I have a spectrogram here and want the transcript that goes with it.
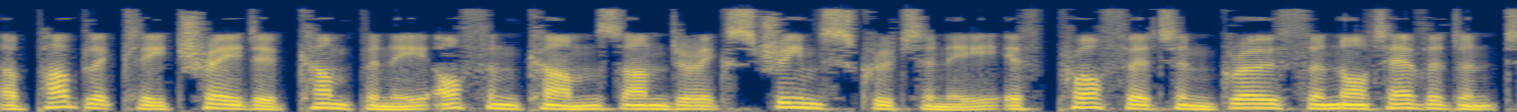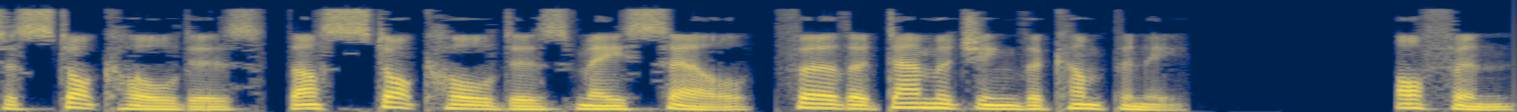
A publicly traded company often comes under extreme scrutiny if profit and growth are not evident to stockholders, thus stockholders may sell, further damaging the company. Often,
